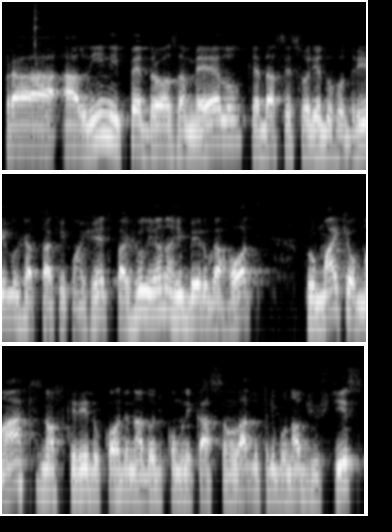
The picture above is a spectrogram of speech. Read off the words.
para Aline Pedrosa Melo, que é da assessoria do Rodrigo, já está aqui com a gente, para Juliana Ribeiro Garrote, para o Michael Marques, nosso querido coordenador de comunicação lá do Tribunal de Justiça.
